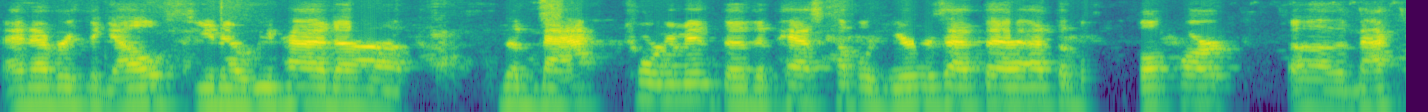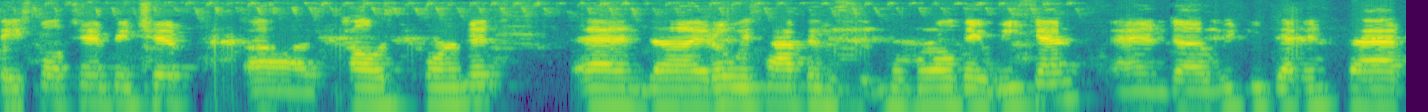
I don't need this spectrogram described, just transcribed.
and everything else. You know, we've had uh, the MAAC tournament the, the past couple years at the at the ballpark, the MAAC Baseball Championship college tournament and uh, it always happens Memorial Day weekend, and uh, we'd be getting that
